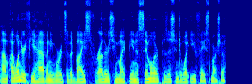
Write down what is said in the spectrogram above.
um, I wonder if you have any words of advice for others who might be in a similar position to what you faced, Marcia.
